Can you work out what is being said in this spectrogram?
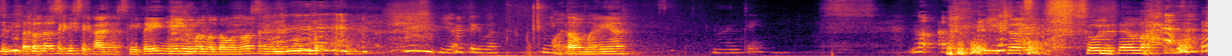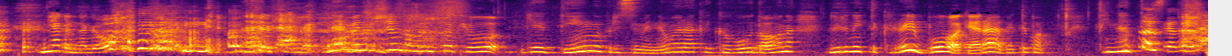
Saky- Bet tada sakysi, ką neskaitai, neįmi mano dovanos, ar ne. Jo, tai va. O tau, Marija? Man tai. Nu, aš Čia skaudi tema. Niekad negavau. Ne, bet žinoma, man tokių gėdingų prisiminimų yra, kai gavau dovaną, nu ir jinai tikrai buvo gera, bet tipo, tai ne tas, kad aš.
